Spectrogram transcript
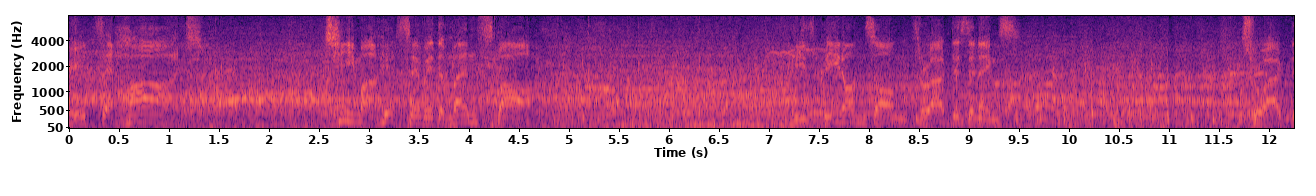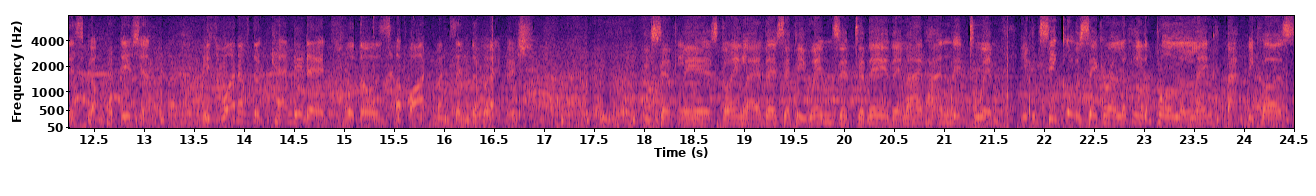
It's a hard. Cheema hits it with immense power. He's been on song throughout this innings, throughout this competition. He's one of the candidates for those apartments in Dubai, Bish. He certainly is going like this. If he wins it today, they might hand it to him. You can see Kulasekara looking to pull the length back because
